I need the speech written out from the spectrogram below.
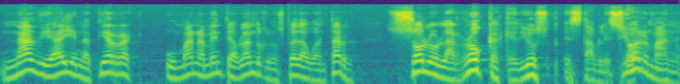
Nadie hay en la tierra, humanamente hablando, que nos pueda aguantar. Solo la roca que Dios estableció, hermano.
